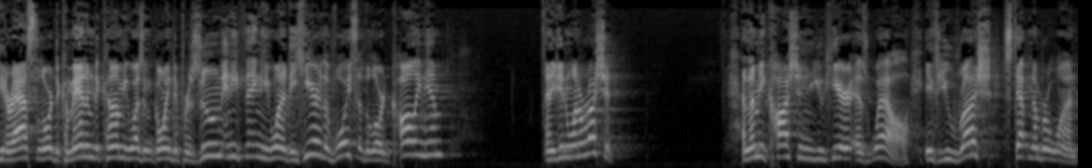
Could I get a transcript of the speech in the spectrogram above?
Peter asked the Lord to command him to come. He wasn't going to presume anything. He wanted to hear the voice of the Lord calling him, and he didn't want to rush it. And let me caution you here as well. If you rush step number one,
